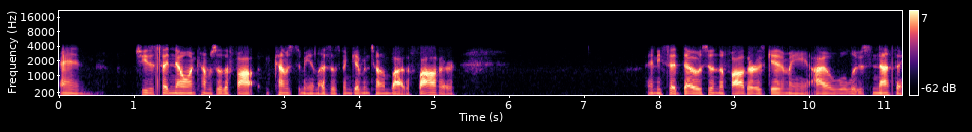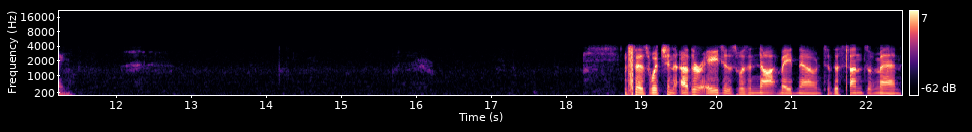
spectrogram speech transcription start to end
And Jesus said, "No one comes to the fa- comes to me unless it's been given to him by the Father." And he said, "Those whom the Father has given me, I will lose nothing." It says, "Which in other ages was not made known to the sons of men,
